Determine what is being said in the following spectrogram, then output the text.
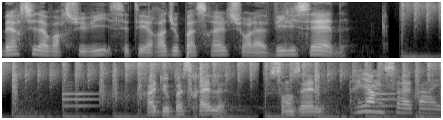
Merci d'avoir suivi, c'était Radio Passerelle sur la vie lycéenne. Radio Passerelle, sans elle, Rien ne serait pareil.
